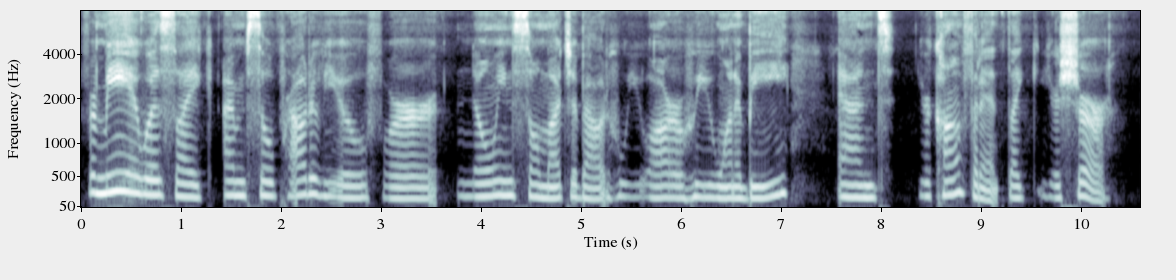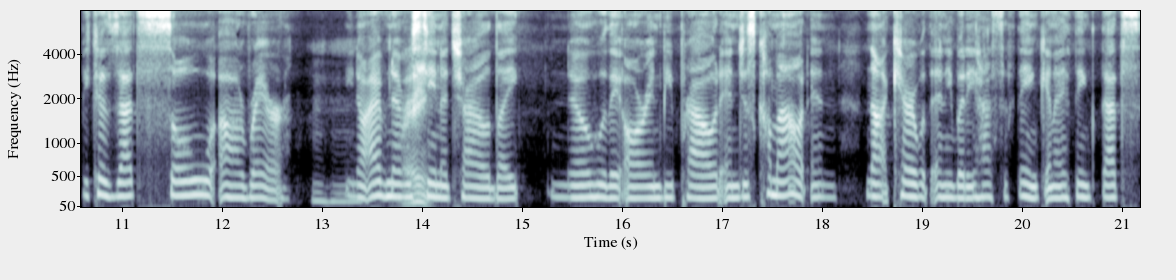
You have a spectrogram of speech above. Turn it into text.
for me, it was like, I'm so proud of you for knowing so much about who you are or who you want to be. And you're confident, like you're sure, because that's so uh, rare. Mhm. You know, I've never Right. seen a child like know who they are and be proud and just come out and not care what anybody has to think. And I think that's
